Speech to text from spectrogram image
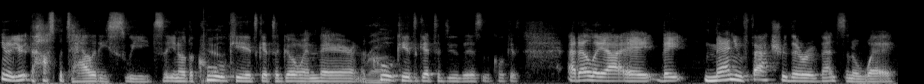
You know, you're the hospitality suites. You know, the cool kids get to go in there, and the Right. cool kids get to do this, and the cool kids. At LAIA, they manufacture their events in a way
